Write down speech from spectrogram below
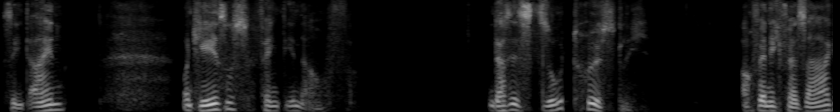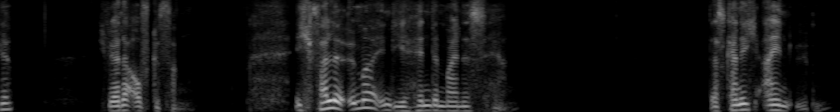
singt ein und Jesus fängt ihn auf. Das ist so tröstlich. Auch wenn ich versage, ich werde aufgefangen. Ich falle immer in die Hände meines Herrn. Das kann ich einüben.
